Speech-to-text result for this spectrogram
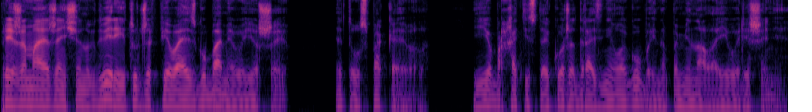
прижимая женщину к двери и тут же впиваясь губами в ее шею. Это успокаивало. Ее бархатистая кожа дразнила губы и напоминала о его решении.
